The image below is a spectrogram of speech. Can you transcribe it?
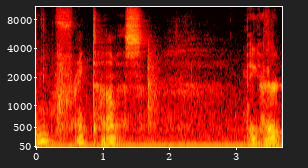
Ooh, Frank Thomas. Big hurt.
